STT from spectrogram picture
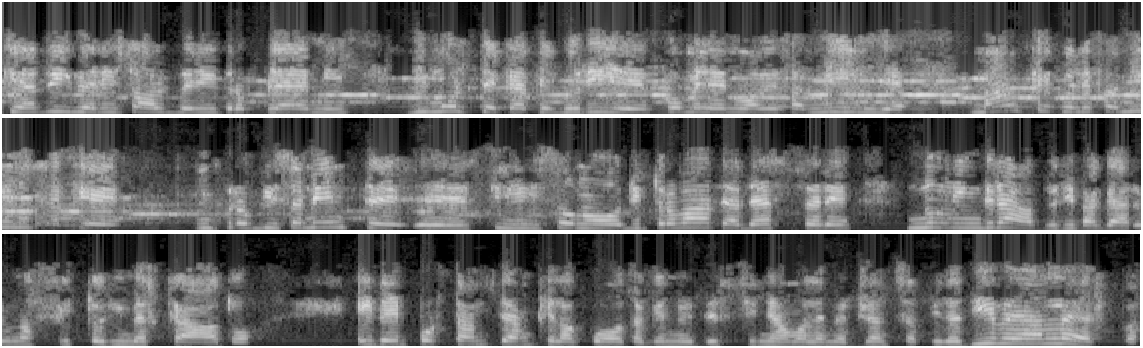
che arrivi a risolvere i problemi di molte categorie come le nuove famiglie, ma anche quelle famiglie che improvvisamente eh, si sono ritrovate ad essere non in grado di pagare un affitto di mercato ed è importante anche la quota che noi destiniamo alle emergenze abitative e all'ERP.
